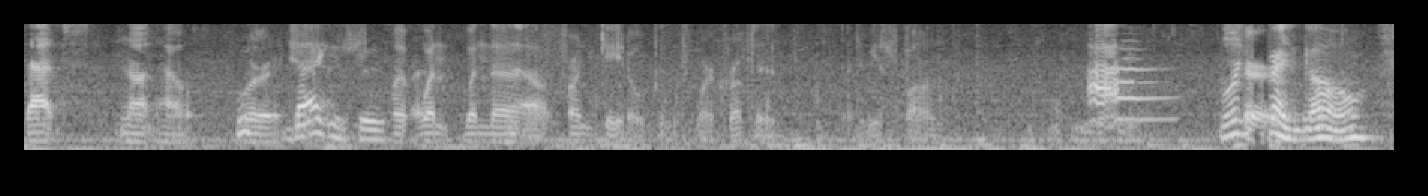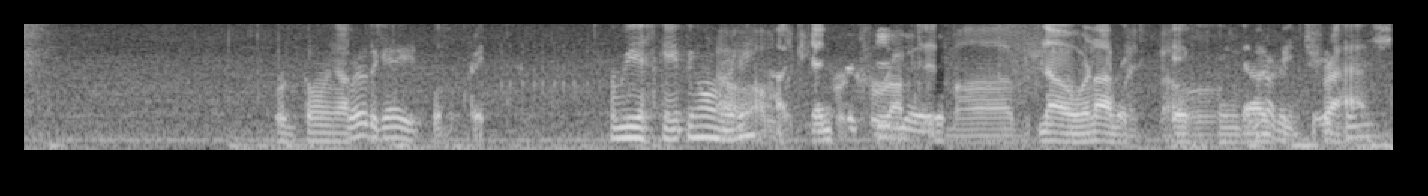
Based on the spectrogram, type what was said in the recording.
That's not how it Whose works. bag is? When when, when the No. front gate opens, more corrupted enemies spawn. Ah. Where'd Sure. you guys go? We're going up. Where the gate? little. Are we escaping already? Oh, I'm for corrupted mobs. No, we're not escaping. That We're would not be escaping. trash.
